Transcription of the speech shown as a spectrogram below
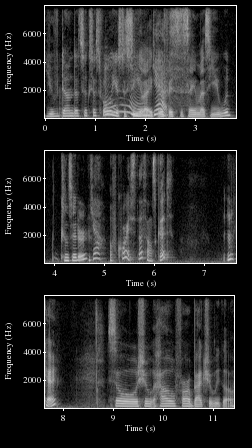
you've done that's successful just to see Mm, like if it's the same as you would consider. Yeah, of course. That sounds good. Okay. So should how far back should we go?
